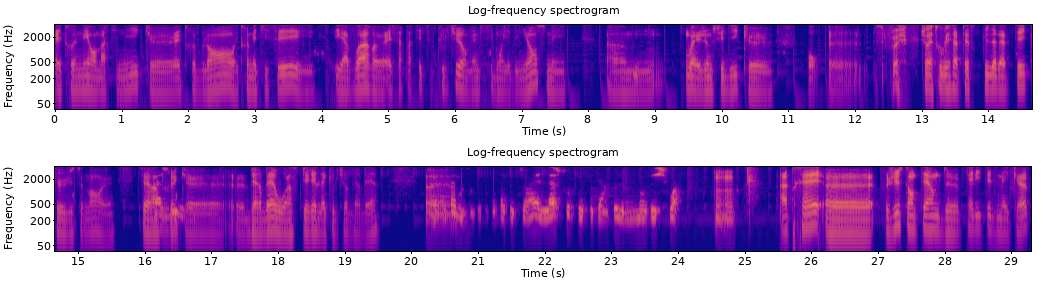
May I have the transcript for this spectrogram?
être né en Martinique, être blanc, être métissé et, et avoir et faire partie de cette culture, même si bon, il y a des nuances, mais ouais, je me suis dit que bon, euh, j'aurais trouvé ça peut-être plus adapté que justement euh, faire un truc euh, berbère ou inspiré de la culture berbère. c'est ça, c'était ça culturel. Là, je trouve que c'était un peu le mauvais choix. Mm, Après, juste en termes de qualité de make-up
